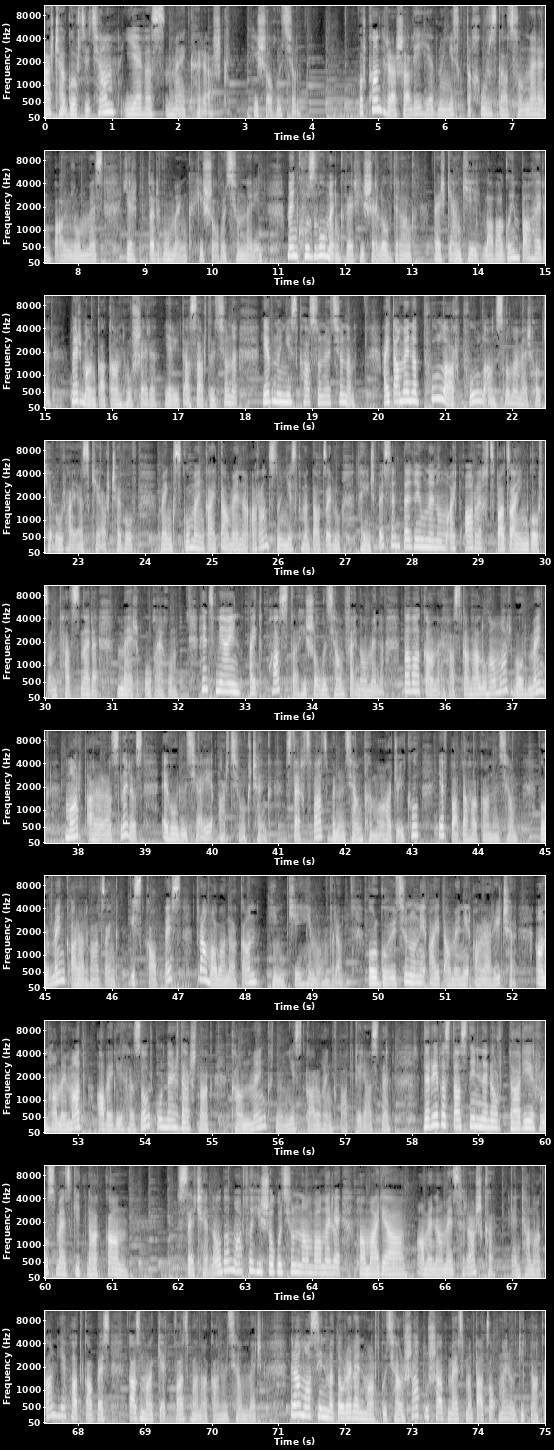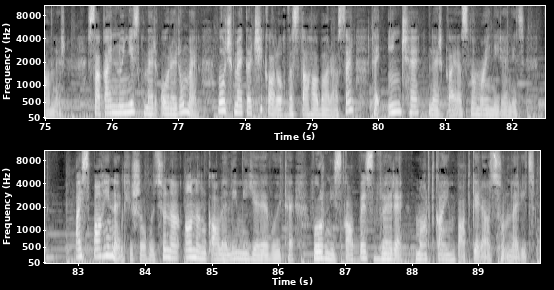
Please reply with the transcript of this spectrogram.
Արարչագործության եւս մեկ հրաշք՝ հիշողություն։ Որքան հրաշալի եւ նույնիսկ տխուր զգացումներ են ապարուրում մեզ, երբ տրվում ենք հիշողություններին։ Մենք հուզվում ենք վերհիշելով դրանք մեր կյանքի լավագույն պահերը, մեր մանկական հուշերը, երիտասարդությունը եւ նույնիսկ հասունությունը։ Այդ ամենը փուլ առ փուլ անցնում է մեր հոգեվոր հայացքի առջևով։ Մենք զգում ենք այդ ամենը առանց նույնիսկ մտածելու, թե ինչպես են տեղի ունենում այդ առեղծվածային գործընթացները մեր ուղեղում։ Հենց միայն այդ փաստը հիշողության ֆենոմենը բավական է հասկանալու համար, որ մենք մարդ արարածներս էվոլյուցիայի արդյունք չենք, ստեղծված բնության կմահաճույքով եւ պատահականությամբ, որ մենք արարված ենք իսկապես տրամաբանական հիմքի հիման վրա, որ գոյություն ունի այդ ամենի արարիչը, անհամեմատ ավելի հզոր ու ներդաշնակ, քան մենք նույնիսկ կարող ենք պատկերացնել։ Դեռևս 19-րդ դարի ռուս մեծ գիտնական Սեչենովը մարդու հիշողությունն անվանել է համարյա ամենամեծ հրաշքը կենթանական եւ հատկապես կազմակերպված բանականության մեջ։ Նրա մասին մտորել են մարդկության շատ ու շատ մեծ մտածողներ ու գիտնականներ, սակայն նույնիսկ մեր օրերում էլ ոչ մեկը չի կարող վստահաբար ասել, թե ինչ է ներկայացնում այն իրենից։ Այս պահին էլ հիշողությունը անընկալելի մի երևույթ է, որն իսկապես վեր է մարդկային պատկերացումներից։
